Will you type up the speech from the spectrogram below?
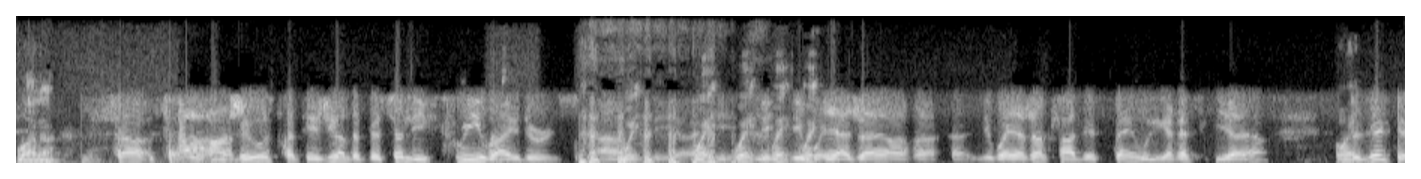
voilà. Ça, en géostratégie, on appelle ça les free riders. Hein? oui, oui, oui, les, voyageurs, les voyageurs clandestins ou les resquilleurs. C'est-à-dire que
